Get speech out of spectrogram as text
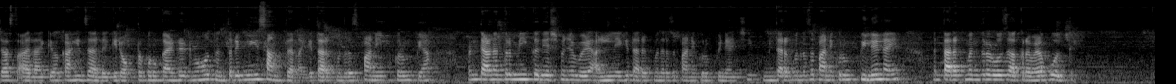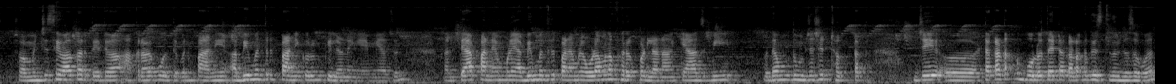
जास्त आला किंवा काही झालं की डॉक्टरकडून काय ट्रीटमेंट होतं तरी मी सांगते ना की तारक मंत्राचं पाणी करून प्या. पण त्यानंतर मी कधी अशी म्हणजे वेळ आली नाही की तारक मंत्राचं पाणी करून पिण्याची. मी तारक मंत्राचं पाणी करून पिले नाही पण तारक मंत्र रोज अकरा वेळा बोलते. स्वामींची सेवा करते तेव्हा अकरा वेळा बोलते पण पाणी अभिमंत्रित पाणी करून पिलं नाही आहे मी अजून. आणि त्या पाण्यामुळे अभिमंत्रित पाण्यामुळे एवढा मला फरक पडला ना की आज मी एकदम तुमच्याशी ठकटक म्हणजे टकाटक बोलत आहे टकाटक दिसते तुमच्यासोबत.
